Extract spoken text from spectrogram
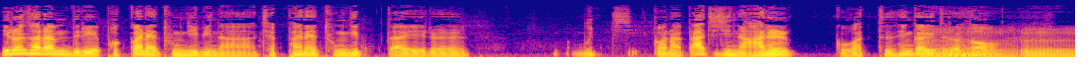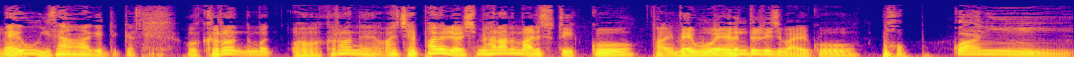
이런 사람들이 법관의 독립이나 재판의 독립 따위를 묻거나 따지지는 않을 것 같은 생각이 음, 들어서 음. 매우 이상하게 느꼈어요. 어, 그런 뭐 어, 그러네요. 아니, 재판을 열심히 하라는 말일 수도 있고 방- 내부에 흔들리지 말고 법관이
